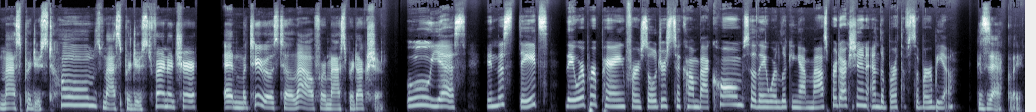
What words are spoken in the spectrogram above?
mass produced homes, mass produced furniture, and materials to allow for mass production. Ooh, yes. In the States, they were preparing for soldiers to come back home, so they were looking at mass production and the birth of suburbia. Exactly.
